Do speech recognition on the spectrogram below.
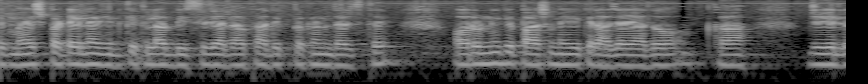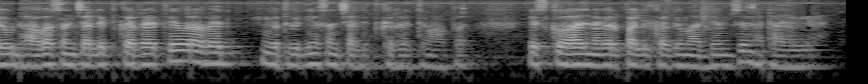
एक महेश पटेल हैं, जिनके खिलाफ बीस से ज़्यादा आपराधिक प्रकरण दर्ज थे और उन्हीं के पास में एक राजा यादव का जो ये लोग ढाबा संचालित कर रहे थे और अवैध गतिविधियाँ संचालित कर रहे थे वहाँ पर। इसको आज नगर पालिका के माध्यम से हटाया गया है।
